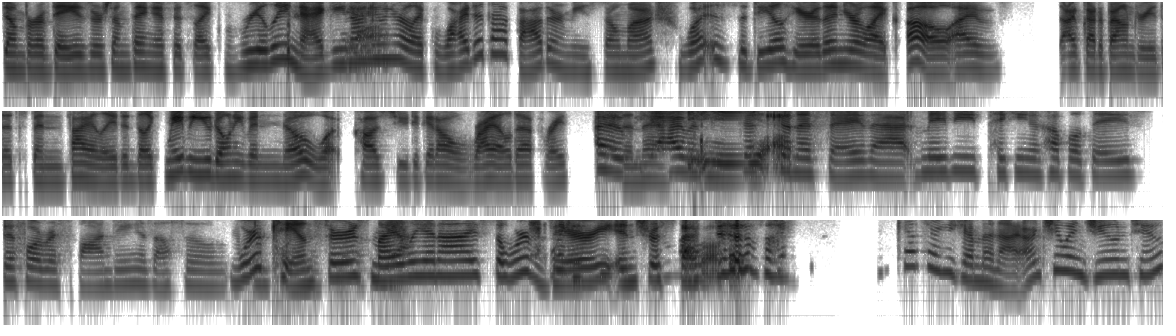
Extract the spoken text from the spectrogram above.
number of days or something if it's like really nagging on you and you're like why did that bother me so much what is the deal here then you're like oh i've I've got a boundary that's been violated. Like maybe you don't even know what caused you to get all riled up right I, then oh, yeah, I was just Yeah. gonna say that maybe taking a couple days before responding is also We're cancers, well. Yeah. Miley and I, so we're very introspective. Cancer, you Gemini, aren't you in June too?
